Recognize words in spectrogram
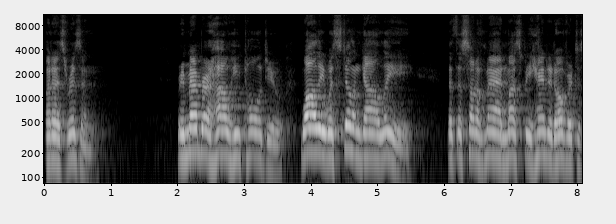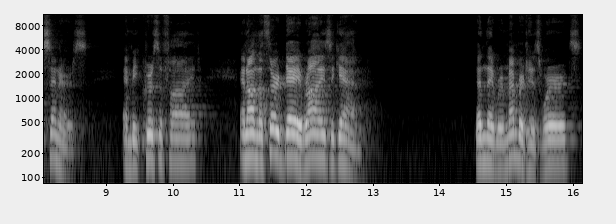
but has risen. Remember how he told you while he was still in Galilee that the Son of Man must be handed over to sinners and be crucified, and on the third day rise again. Then they remembered his words,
